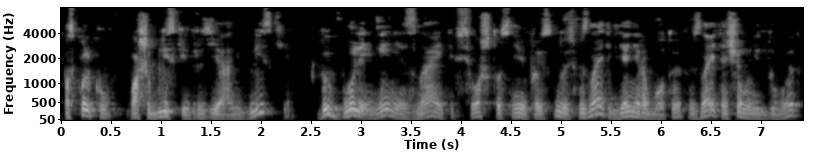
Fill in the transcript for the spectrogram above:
поскольку ваши близкие друзья, они близкие, вы более-менее знаете все, что с ними происходит. Ну, то есть вы знаете, где они работают, вы знаете, о чем они думают,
